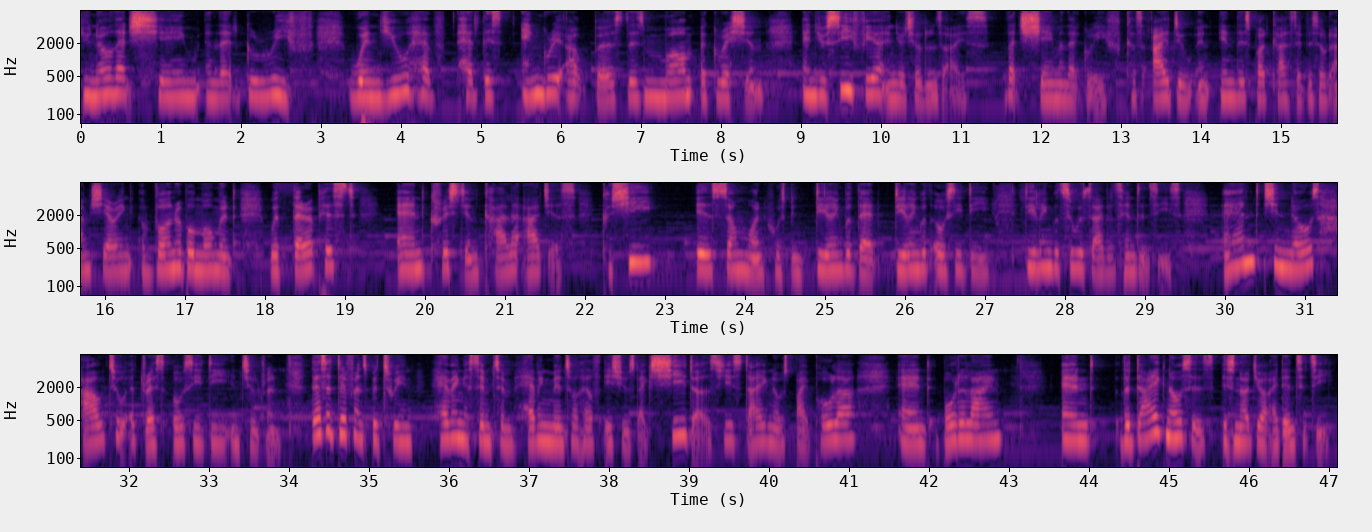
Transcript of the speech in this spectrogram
You know that shame and that grief when you have had this angry outburst, this mom aggression, and you see fear in your children's eyes. That shame and that grief, because I do. And in this podcast episode, I'm sharing a vulnerable moment with therapist and Christian Carla Arges, because she is someone who's been dealing with that, dealing with OCD, dealing with suicidal tendencies and she knows how to address OCD in children. There's a difference between having a symptom, having mental health issues like she does. She's diagnosed bipolar and borderline, and the diagnosis is not your identity.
